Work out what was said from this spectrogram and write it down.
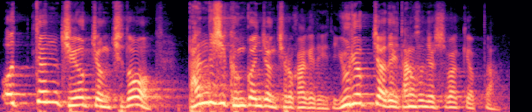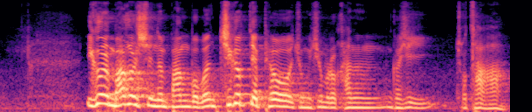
어떤 지역 정치도 반드시 근권 정치로 가게 돼 있다. 유력자들이 당선될 수밖에 없다. 이걸 막을 수 있는 방법은 직업 대표 중심으로 가는 것이 좋다.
